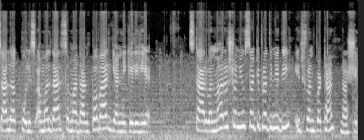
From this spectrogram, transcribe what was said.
चालक पोलीस अंमलदार समाधान पवार यांनी केलेली आहे. स्टार वन महाराष्ट्र न्यूजसाठी प्रतिनिधी इरफान पठाण नाशिक.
